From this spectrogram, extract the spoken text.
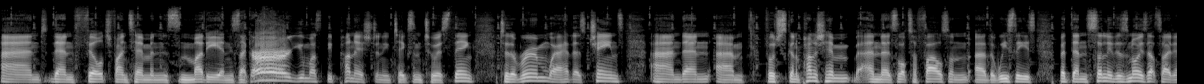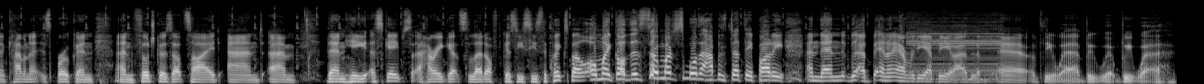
and then Filch finds him and it's muddy and he's like, you must be punished and he takes him to his thing to the room where there's chains and then um, Filch is going to punish him and there's lots of files on uh, the Weasleys but then suddenly there's noise outside and a cabinet is broken and Filch goes outside and um, then he escapes. Harry gets led off because he sees the Kwikspell. Oh my god, there's so much more that happens. Death Day party and then and uh, of the uh, aware, beware.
